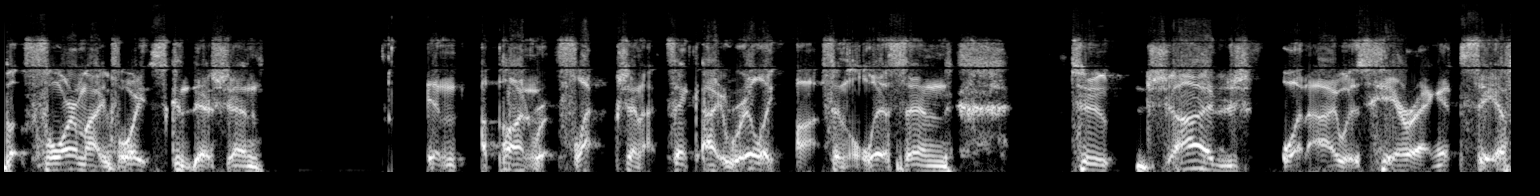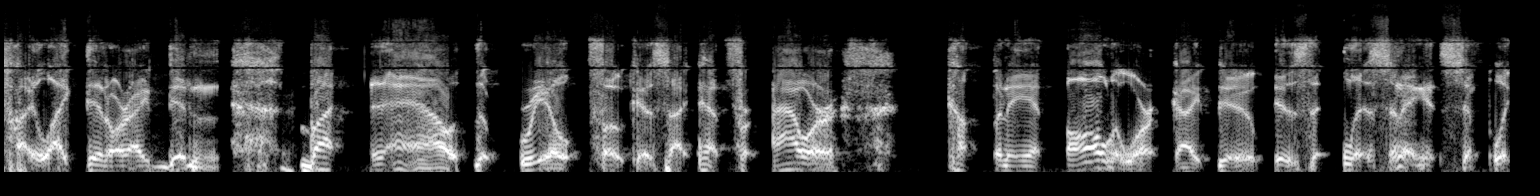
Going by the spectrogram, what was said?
before my voice condition, in upon reflection, I think I really often listened to judge what I was hearing and see if I liked it or I didn't. But now the real focus I have for our company and all the work I do is that listening is simply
